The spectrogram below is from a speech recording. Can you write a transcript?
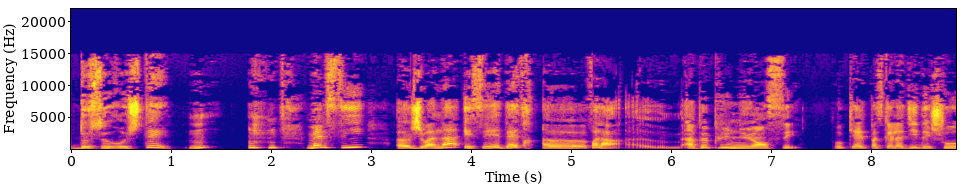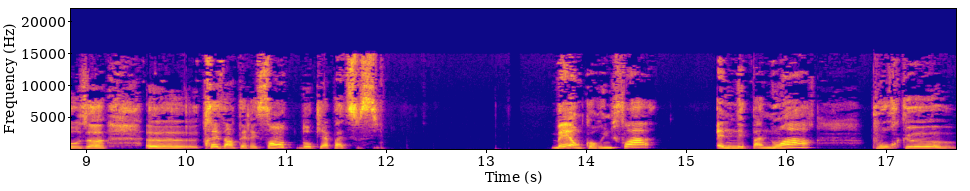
de se rejeter, hmm? même si euh, Johanna essayait d'être, euh, voilà, euh, un peu plus nuancée, ok? Parce qu'elle a dit des choses euh, très intéressantes, donc il n'y a pas de souci. Mais encore une fois, elle n'est pas noire, pour que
